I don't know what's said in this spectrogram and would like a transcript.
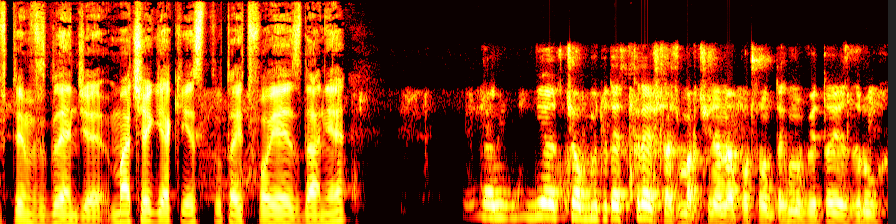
w tym względzie. Maciek, jakie jest tutaj twoje zdanie? No, nie chciałbym tutaj skreślać Marcina na początek. Mówię, to jest ruch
